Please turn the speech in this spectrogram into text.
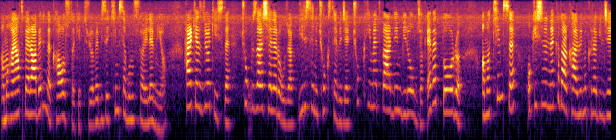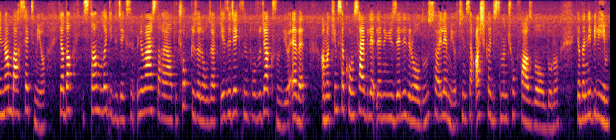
ama hayat beraberinde kaos da getiriyor ve bize kimse bunu söylemiyor. Herkes diyor ki işte çok güzel şeyler olacak. Biri seni çok sevecek. Çok kıymet verdiğin biri olacak. Evet doğru. Ama kimse o kişinin ne kadar kalbimi kırabileceğinden bahsetmiyor. Ya da İstanbul'a gideceksin, üniversite hayatı çok güzel olacak, gezeceksin, tozacaksın diyor. Evet ama kimse konser biletlerinin 150 lira olduğunu söylemiyor. Kimse aşk acısının çok fazla olduğunu ya da ne bileyim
